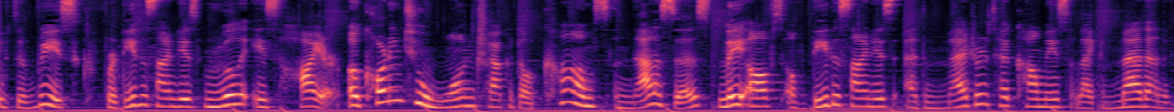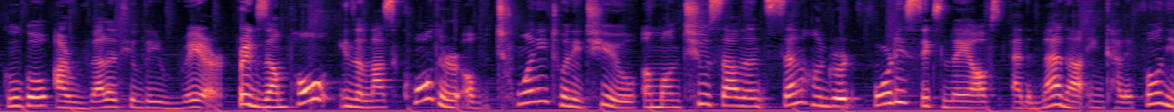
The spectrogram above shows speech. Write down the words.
if the risk for data scientists really is higher. According to OneTrack.com's analysis, layoffs of data scientists at major tech companies like Meta and Google are relatively rare. For example, in the last quarter of 2022, among 2,746 layoffs at Meta in California,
